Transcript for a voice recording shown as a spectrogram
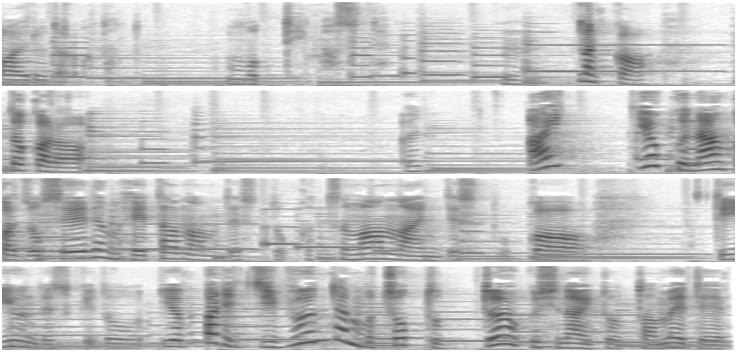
ぱいいるだろうなと思っていますね。うん、なんかだからあよくなんか女性でも下手なんですとかつまんないんですとかって言うんですけどやっぱり自分でもちょっと努力しないとダメで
